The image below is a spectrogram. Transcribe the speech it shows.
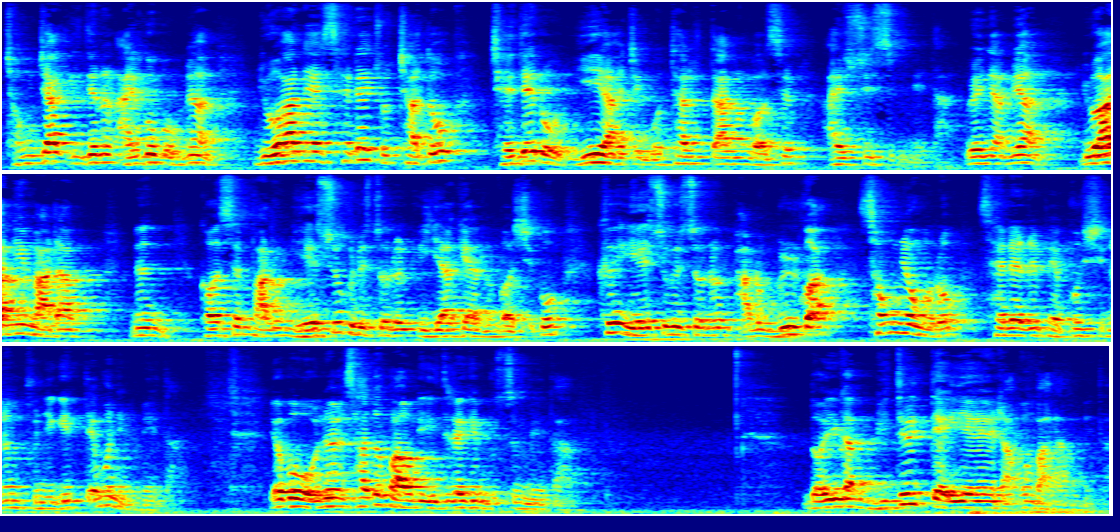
정작 이들은 알고 보면 요한의 세례조차도 제대로 이해하지 못했다는 것을 알 수 있습니다. 왜냐하면 요한이 말하 는 것은 바로 예수 그리스도를 이야기하는 것이고 그 예수 그리스도는 바로 물과 성령으로 세례를 베푸시는 분이기 때문입니다. 여보 오늘 사도 바울이 이들에게 묻습니다. 너희가 믿을 때에라고 말합니다.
